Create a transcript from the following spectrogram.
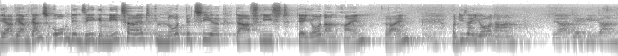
ja, wir haben ganz oben den See Genezareth im Nordbezirk, da fließt der Jordan ein, rein. Und dieser Jordan, ja, der geht dann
